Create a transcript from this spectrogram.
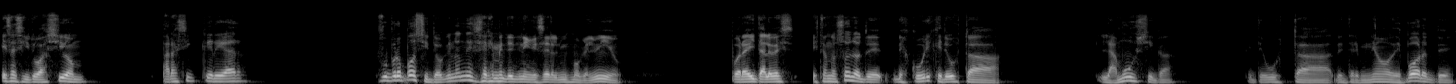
esa situación para así crear su propósito, que no necesariamente tiene que ser el mismo que el mío. Por ahí tal vez estando solo te descubrís que te gusta la música, que te gusta determinado deporte,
